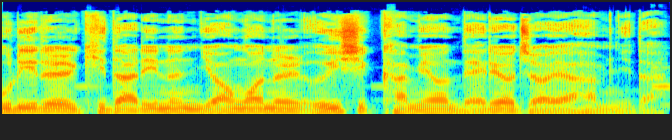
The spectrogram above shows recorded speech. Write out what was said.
우리를 기다리는 영혼을 의식하며 내려져야 합니다.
